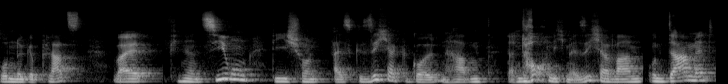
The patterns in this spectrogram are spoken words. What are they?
Finanzierungsrunde Runde geplatzt, weil Finanzierung, die schon als gesichert gegolten haben, dann doch nicht mehr sicher waren und damit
